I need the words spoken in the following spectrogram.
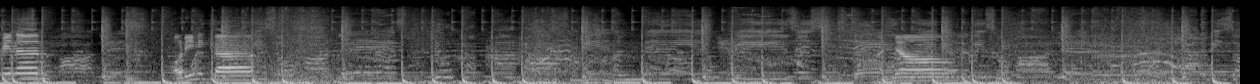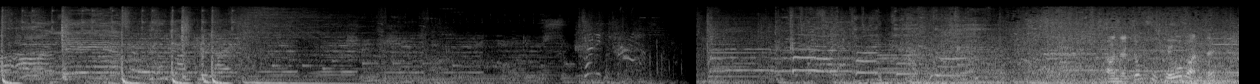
어차피는 어리니까 안녕 아 근데 쪽수 배우반데?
